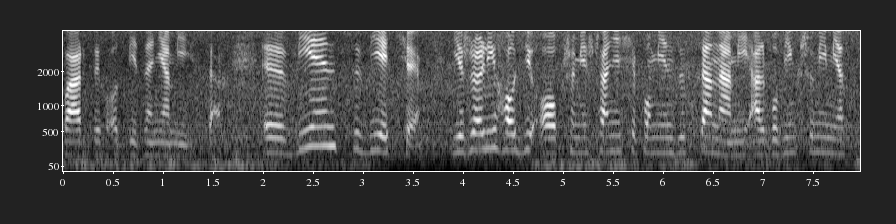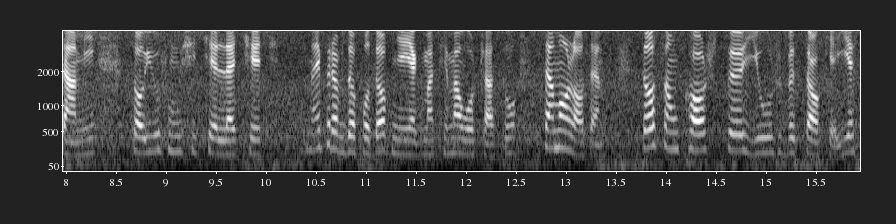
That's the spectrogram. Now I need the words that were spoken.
wartych odwiedzenia miejscach. E, Więc wiecie, jeżeli chodzi o przemieszczanie się pomiędzy Stanami albo większymi miastami, to już musicie lecieć najprawdopodobniej, jak macie mało czasu, samolotem. To są koszty już wysokie. Jest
